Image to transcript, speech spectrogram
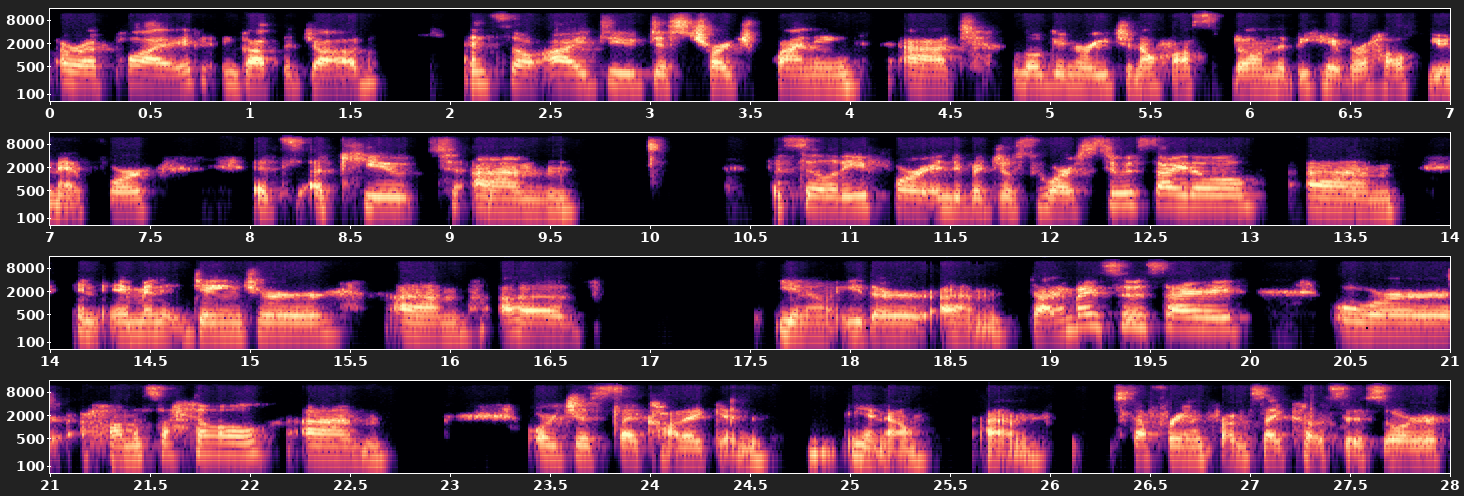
or applied and got the job. And so I do discharge planning at Logan Regional Hospital in the behavioral health unit for its acute um, facility for individuals who are suicidal, um, in imminent danger um, of, you know, either um, dying by suicide or homicidal um, or just psychotic and, you know, um, suffering from psychosis or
